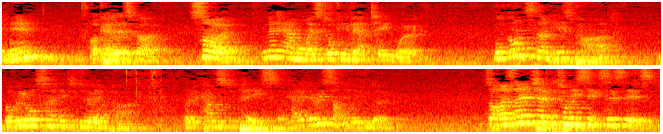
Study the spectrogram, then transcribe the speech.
Amen? Okay, let's go. So, you know how I'm always talking about teamwork? Well, God's done his part, but we also need to do our part when it comes to peace, okay? There is something we can do. So Isaiah chapter 26 says this.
